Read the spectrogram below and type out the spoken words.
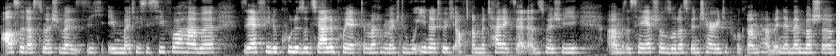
außer dass zum Beispiel, weil ich eben bei TCC vorhabe, sehr viele coole soziale Projekte machen möchte, wo ihr natürlich auch daran beteiligt seid. Also zum Beispiel, ähm, es ist ja jetzt schon so, dass wir ein Charity-Programm haben in der Membership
